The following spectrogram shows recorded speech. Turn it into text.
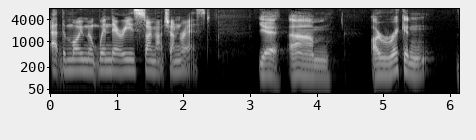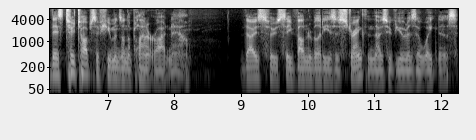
at the moment when there is so much unrest? Yeah, um, I reckon there's two types of humans on the planet right now those who see vulnerability as a strength and those who view it as a weakness.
